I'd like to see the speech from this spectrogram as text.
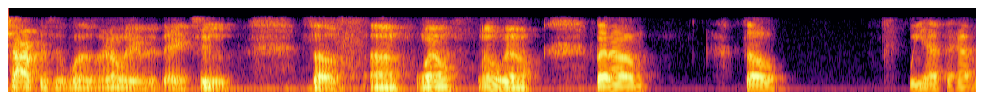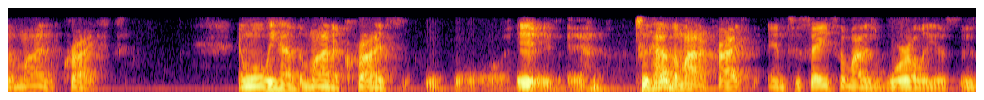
sharp as it was earlier today too. So, uh, well, oh well. But um, so we have to have the mind of Christ, and when we have the mind of Christ, it, to have the mind of Christ and to say somebody's worldly is, is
